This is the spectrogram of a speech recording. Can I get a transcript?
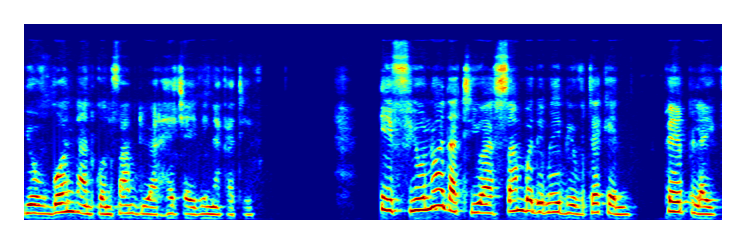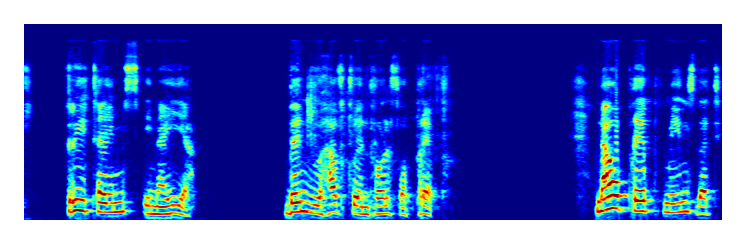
You've gone and confirmed you are HIV negative. If you know that you are somebody, maybe you've taken PEP like three times in a year, then you have to enroll for PrEP. Now, PrEP means that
